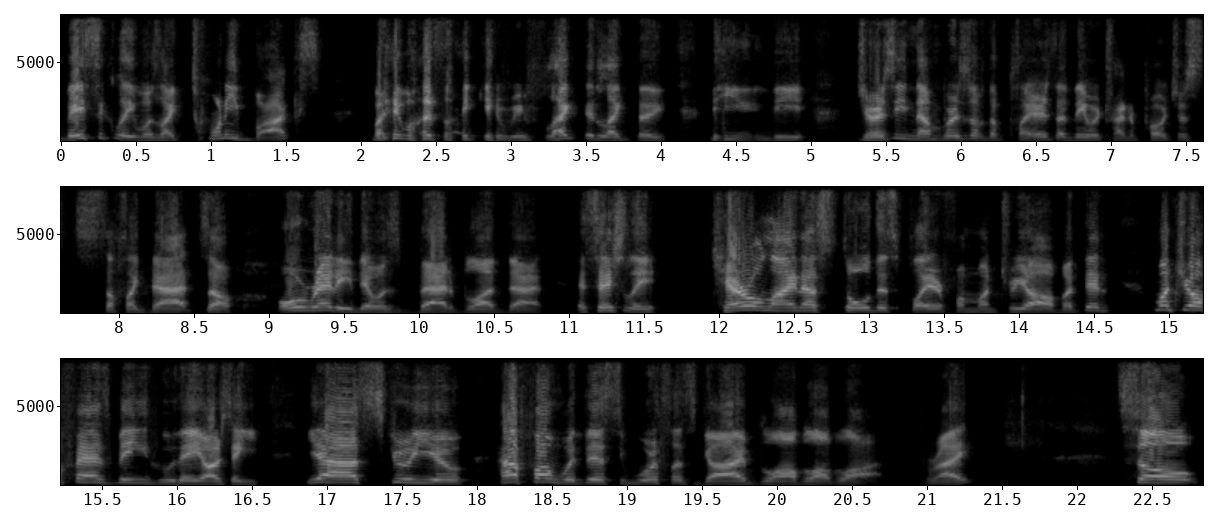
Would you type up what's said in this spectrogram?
basically was like 20 bucks, but it was like it reflected like the the the jersey numbers of the players that they were trying to purchase, stuff like that. So already there was bad blood that essentially Carolina stole this player from Montreal, but then Montreal fans being who they are saying, yeah, screw you, have fun with this worthless guy, blah, blah, blah. Right. So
